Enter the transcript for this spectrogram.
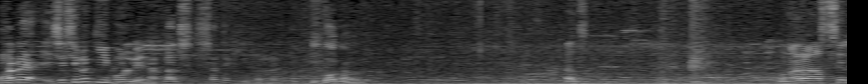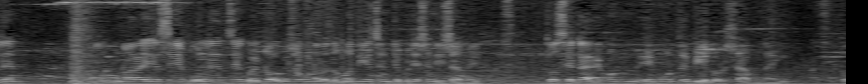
ওনারা এসেছিল কি বললেন? আপনার সাথে কি বললেন? কি কথা হলো আজ ওনারা আসছিলেন আর ওনারা এসে বললেন যে কয়েকটা অভিযোগ ওনারা জমা দিয়েছেন ডেপুটেশন হিসাবে। তো সেটা এখন এই মুহূর্তে বিএলওর সাহেব নাই। তো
